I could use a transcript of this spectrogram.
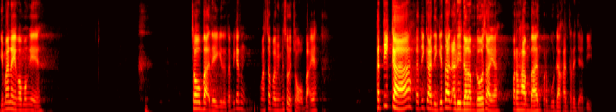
Gimana ya ngomongnya ya? Coba deh gitu, tapi kan masa pemimpin suruh coba ya. Ketika, ketika nih kita ada di dalam dosa ya, perhambaan perbudakan terjadi.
